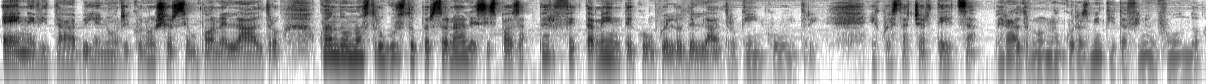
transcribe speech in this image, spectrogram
È inevitabile non riconoscersi un po' nell'altro quando un nostro gusto personale si sposa perfettamente con quello dell'altro che incontri. E questa certezza, peraltro non ancora smentita fino in fondo,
